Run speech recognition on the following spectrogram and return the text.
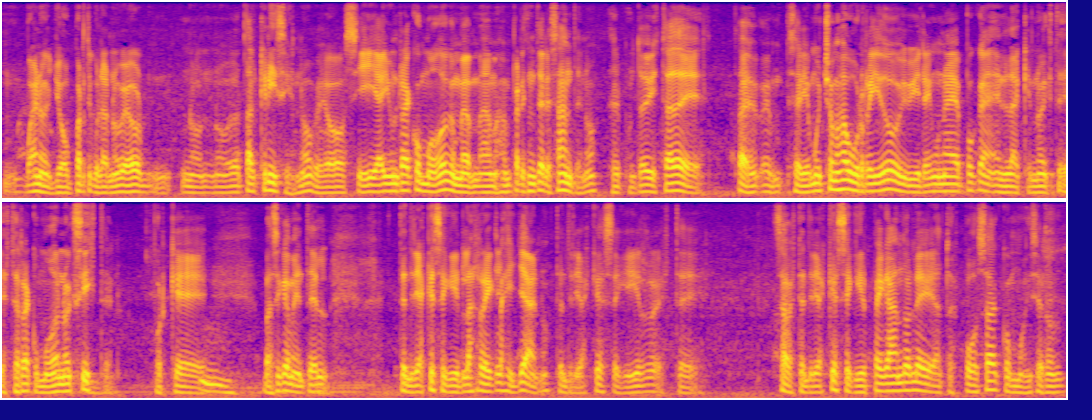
bueno, yo en particular no veo, no, veo tal crisis, ¿no? Veo, sí hay un reacomodo que me, además me parece interesante, ¿no? Desde el punto de vista de, em, sería mucho más aburrido vivir en una época en la que no, este, este reacomodo no existe, Porque mm. básicamente tendrías que seguir las reglas y ya, ¿no? Tendrías que seguir, este, ¿sabes? Tendrías que seguir pegándole a tu esposa como hicieron,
